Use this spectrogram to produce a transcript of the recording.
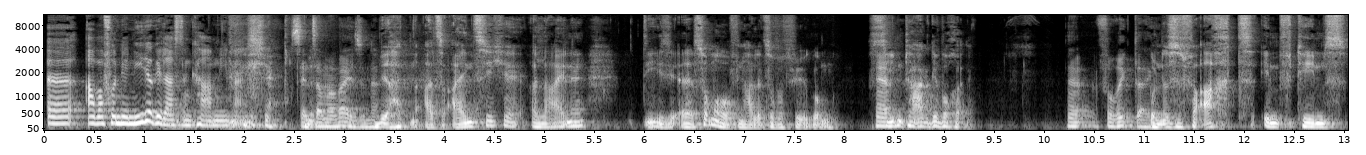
Äh, aber von den Niedergelassenen kam niemand. Ja, seltsamerweise. Ne? Wir hatten als einzige alleine die äh, Sommerhofenhalle zur Verfügung. Ja. Sieben Tage die Woche. Ja, verrückt eigentlich. Und das ist für acht Impfteams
